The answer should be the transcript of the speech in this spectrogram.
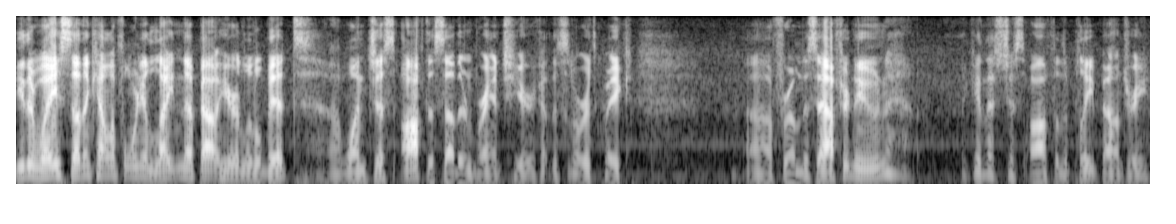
Either way, Southern California lighten up out here a little bit. Uh, one just off the southern branch here. Got this little earthquake uh, from this afternoon. Again, that's just off of the plate boundary.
